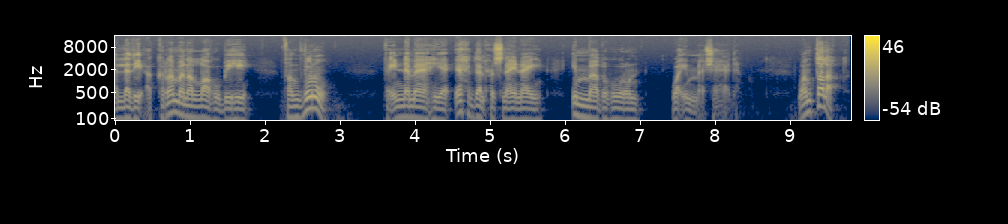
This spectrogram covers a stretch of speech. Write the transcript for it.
الذي أكرمنا الله به. فانظروا فإنما هي إحدى الحسنينين إما ظهور وإما شهادة. وانطلق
